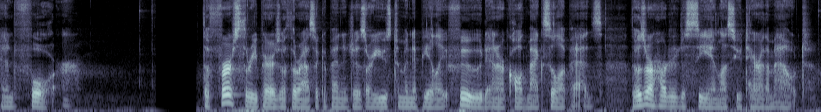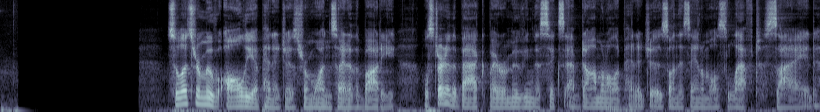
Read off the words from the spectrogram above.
and 4. The first three pairs of thoracic appendages are used to manipulate food and are called maxillipeds. Those are harder to see unless you tear them out. So let's remove all the appendages from one side of the body. We'll start at the back by removing the six abdominal appendages on this animal's left side.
